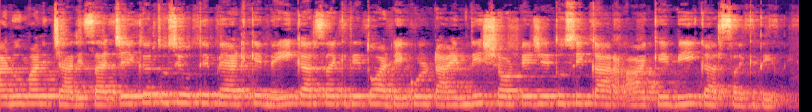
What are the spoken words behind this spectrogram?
ਹਨੂਮਾਨ ਚਾਲੀਸਾ, ਜੇਕਰ ਤੁਸੀਂ ਉੱਥੇ ਬੈਠ ਕੇ ਨਹੀਂ ਕਰ ਸਕਦੇ, ਤੁਹਾਡੇ ਕੋਲ ਟਾਈਮ ਦੀ ਸ਼ਾਰਟੇਜ ਹੈ, ਤੁਸੀਂ ਘਰ ਆ ਕੇ ਵੀ ਕਰ ਸਕਦੇ। ਹੋ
